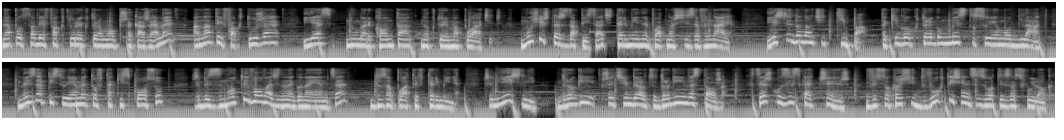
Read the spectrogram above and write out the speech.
na podstawie faktury, którą mu przekażemy, a na tej fakturze jest numer konta, na który ma płacić. Musisz też zapisać terminy płatności za wynajem. Jeszcze dodam ci tipa, takiego, którego my stosujemy od lat. My zapisujemy to w taki sposób, żeby zmotywować danego najemcę do zapłaty w terminie. Czyli jeśli, drogi przedsiębiorco, drogi inwestorze, chcesz uzyskać czynsz w wysokości 2000 zł za swój lokal,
